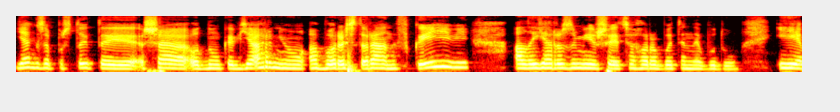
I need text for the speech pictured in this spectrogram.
як запустити ще одну кав'ярню або ресторан в Києві, але я розумію, що я цього робити не буду. І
